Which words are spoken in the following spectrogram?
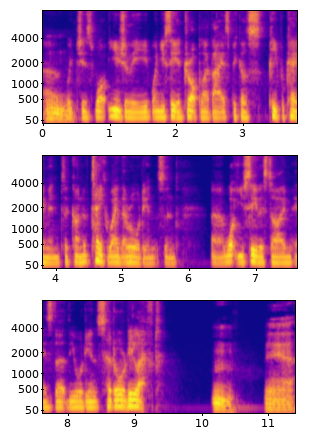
Uh, Mm. Which is what usually when you see a drop like that, it's because people came in to kind of take away their audience, and uh, what you see this time is that the audience had already left. Mm. Yeah,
